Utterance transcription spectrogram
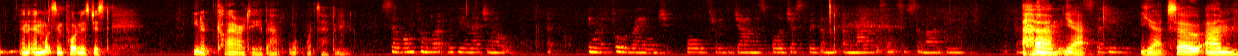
Mm-hmm. And, and what's important is just, you know, clarity about what's happening. So, one can work with the imaginal in the full range all through the jhanas or just with a, a milder sense of samadhi? Um, yeah. Study? Yeah, so um,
